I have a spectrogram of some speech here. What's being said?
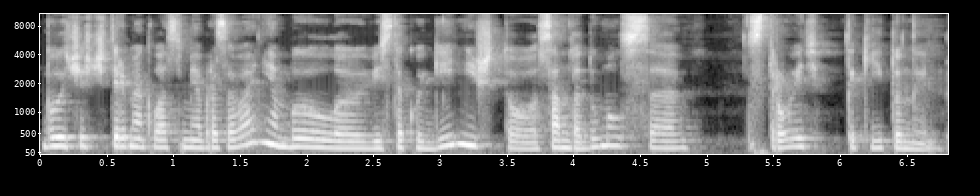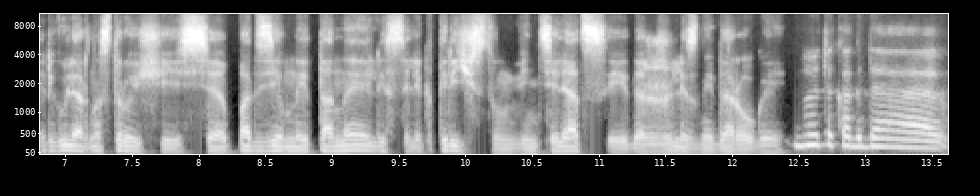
будучи с четырьмя классами образования, был э, весь такой гений, что сам додумался строить такие туннели. Регулярно строящиеся подземные тоннели с электричеством, вентиляцией и даже железной дорогой. Ну, это когда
